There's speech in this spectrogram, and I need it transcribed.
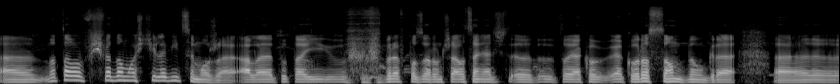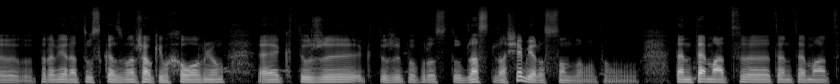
E, No to w świadomości lewicy może, ale tutaj wbrew pozorom trzeba oceniać e, to jako, jako rozsądną grę e, premiera Tuska z marszałkiem Hołownią, którzy, którzy po prostu dla, dla siebie rozsądną tą, ten temat, ten temat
